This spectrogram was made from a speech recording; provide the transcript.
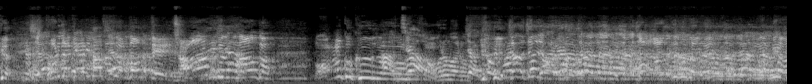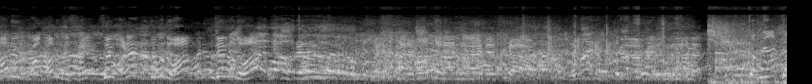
いやってチャンピオンなんかなんかクールなじゃあ俺もあります。じゃあじゃあじゃあじゃあじゃあじゃああってことはねみんなあるああるんですねというあれということはということはあれホットなんじゃないですかこの後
